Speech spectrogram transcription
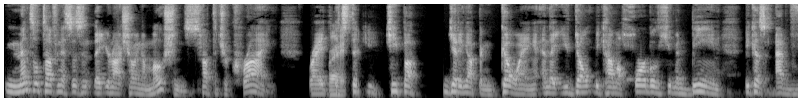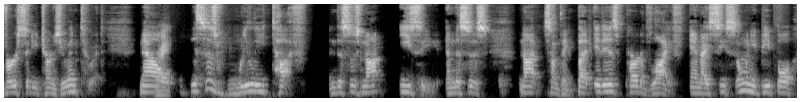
mental toughness isn't that you're not showing emotions it's not that you're crying right, Right. it's that you keep up getting up and going and that you don't become a horrible human being because adversity turns you into it. Now, Right. this is really tough and this is not easy and this is not something, but it is part of life. And I see so many people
